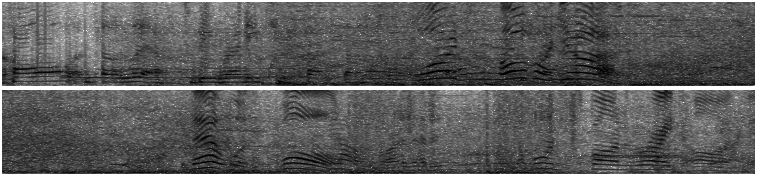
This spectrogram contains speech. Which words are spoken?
Call the lift to be ready to fight the horde. What? Oh my god! That was bull! See how far that is? The horde spawned right on me.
